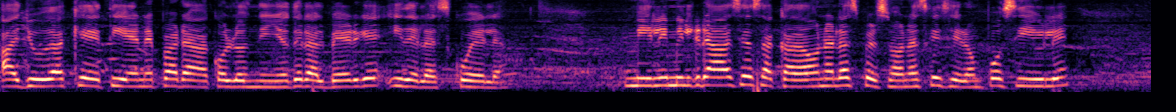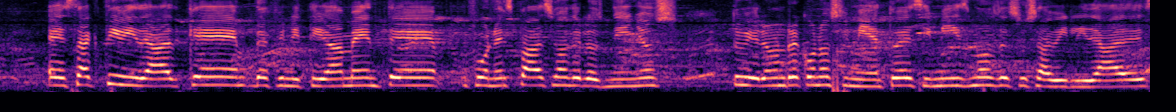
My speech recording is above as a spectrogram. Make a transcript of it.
ayuda que tiene para con los niños del albergue y de la escuela. Mil y mil gracias a cada una de las personas que hicieron posible esta actividad que definitivamente fue un espacio donde los niños tuvieron un reconocimiento de sí mismos, de sus habilidades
